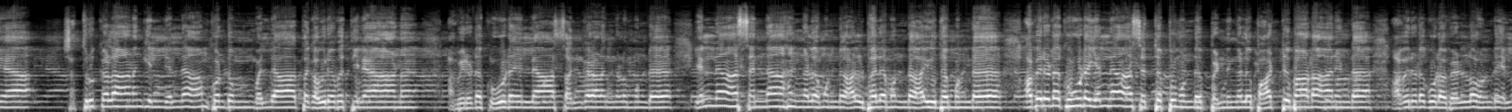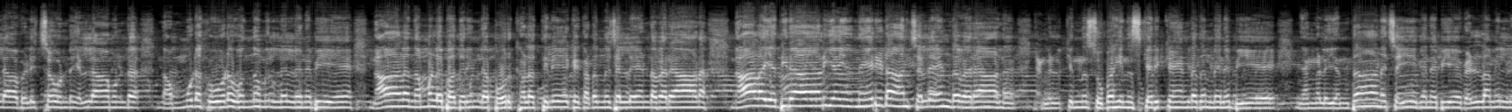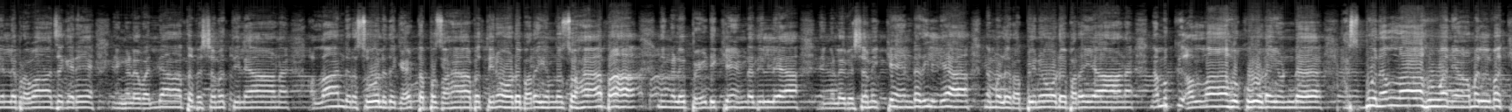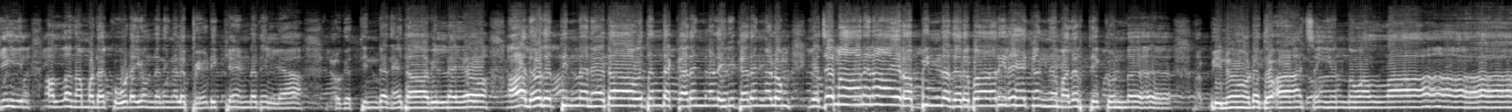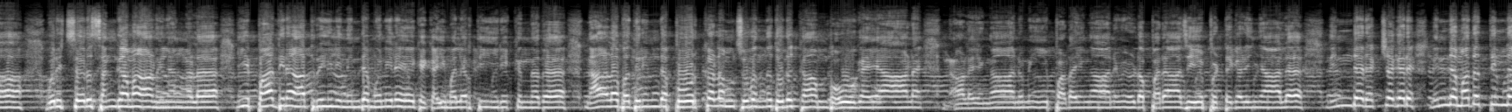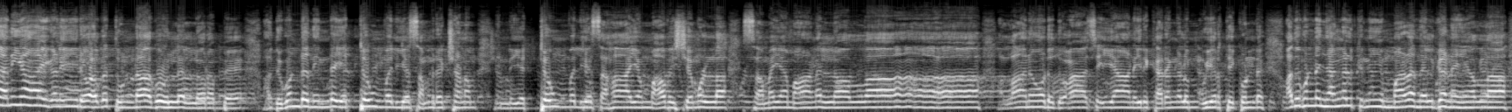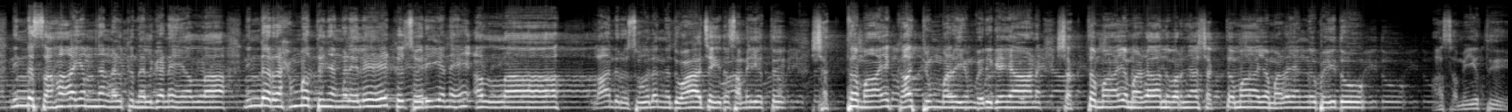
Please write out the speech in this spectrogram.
ശത്രുക്കളാണെങ്കിൽ എല്ലാം കൊണ്ടും വല്ലാത്ത ഗൗരവത്തിലാണ്. അവരുടെ കൂടെ എല്ലാ സങ്കടങ്ങളുമുണ്ട് എല്ലാ സന്നാഹങ്ങളുമുണ്ട് ആൾബലമുണ്ട് ആയുധമുണ്ട്. അവരുടെ കൂടെ എല്ലാ സെറ്റപ്പുമുണ്ട് പെണ്ണുങ്ങൾ പാട്ട് പാടാനുണ്ട്. അവരുടെ കൂടെ വെള്ളമുണ്ട് എല്ലാ വെളിച്ചമുണ്ട് എല്ലാമുണ്ട്. നമ്മുടെ കൂടെ ഒന്നുമില്ലല്ലോ നബിയെ. നാളെ നമ്മൾ ബദറിന്റെ പോർക്കളത്തിലേക്ക് കടന്നു ചെല്ലേണ്ടവരാണ്. നാളെ എതിരാളിയെ നേരിടാൻ ചെല്ലേണ്ടവരാണ്. ഞങ്ങൾക്കിന്ന് സുബഹി നിസ്കരിക്കേണ്ടതുണ്ട് നബിയെ. ഞങ്ങൾ എന്താണ് ചെയ്യുക നബിയെ? വെള്ളമില്ലല്ലോ പ്രവാചകരെ ഞങ്ങൾ വല്ലാത്ത വിഷമത്തിലാണ്. അള്ളാന്റെ റസൂൽ ഇത് കേട്ടപ്പോൾ സഹാബത്തിനോട് പറയുന്നു സുഹാബ നിങ്ങൾ പേടിക്കേണ്ടതില്ല നിങ്ങൾ വിഷമിക്കേണ്ടതില്ല. നമ്മൾ റബ്ബിനോട് പറയാണ് നമുക്ക് അള്ളാഹു കൂടെയുണ്ട്. ഹസ്ബുൻ അള്ളാഹു അനാമൽ വക്കീൽ. അല്ല നമ്മുടെ കൂടെയുണ്ട് നിങ്ങൾ പേടിക്കേണ്ടതില്ല. ലോകത്തിന്റെ നേതാവില്ലയോ? ആ ലോകത്തിന്റെ നേതാവ് തന്റെ കരങ്ങൾ ഇരു കരങ്ങളും യജമാനനായ റബ്ബിന്റെ ദർബാറിലേക്ക് അങ്ങ് മലർത്തിക്കൊണ്ട് റബ്ബിനോട് ദുആ ചെയ്യുന്നു അല്ലാ ഒരു ചെറു സംഘമാണ് ഞങ്ങൾ. ഈ പാതിരാത്രിയിൽ നിന്റെ മുന്നിലേക്ക് കൈമലർത്തിയിരിക്കുന്നത്. നാളെ ബദിരിന്റെ പോർക്കളം ചുവന്ന് തുടുക്കാൻ പോവുകയാണ്. നാളെ എങ്ങാനും ഈ പടയെങ്ങാനും ഇവിടെ പരാജയപ്പെട്ട് കഴിഞ്ഞാൽ നിന്റെ രക്ഷകർ നിന്റെ മതത്തിന്റെ അനുയായികൾ ഈ ലോകത്തുണ്ടാകൂലല്ലോ റബ്ബെ. അതുകൊണ്ട് നിന്റെ ഏറ്റവും വലിയ സംരക്ഷണം നിന്റെ ഏറ്റവും വലിയ സഹായം ആവശ്യമുള്ള സമയമാണല്ലോ അല്ലാ. അള്ളഹാനോട് ദുആ ചെയ്യാൻ ഇരു കരങ്ങളും ഉയർത്തിക്കൊണ്ട്. അതുകൊണ്ട് ഞങ്ങൾക്ക് നീ മഴ നൽകണേ. അല്ല നിന്റെ സഹായം ഞങ്ങൾക്ക് നൽകണേ അല്ല നിന്റെ റഹ്മത്ത് ഞങ്ങളിലേക്ക് ചൊരിയണേ അല്ലാ. അള്ളാന്റെ റസൂൽ അങ്ങ് ദുആ ചെയ്ത സമയത്ത് ശക്തമായ കാറ്റും മഴയും വരികയാണ്. ശക്തമായ മഴ എന്ന് പറഞ്ഞാൽ ശക്തമായ മഴ അങ്ങ് പെയ്തു. ആ സമയത്ത്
